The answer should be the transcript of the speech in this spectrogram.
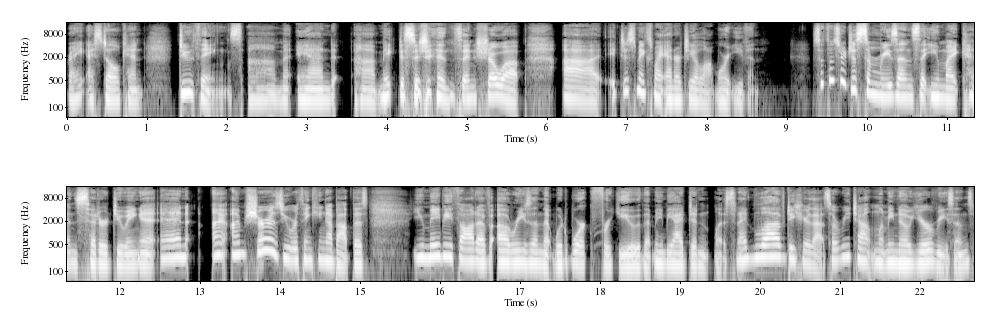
right? I still can do things um, and uh, make decisions and show up. Uh, it just makes my energy a lot more even. So, those are just some reasons that you might consider doing it. And I, I'm sure as you were thinking about this, you maybe thought of a reason that would work for you that maybe I didn't list. And I'd love to hear that. So reach out and let me know your reasons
